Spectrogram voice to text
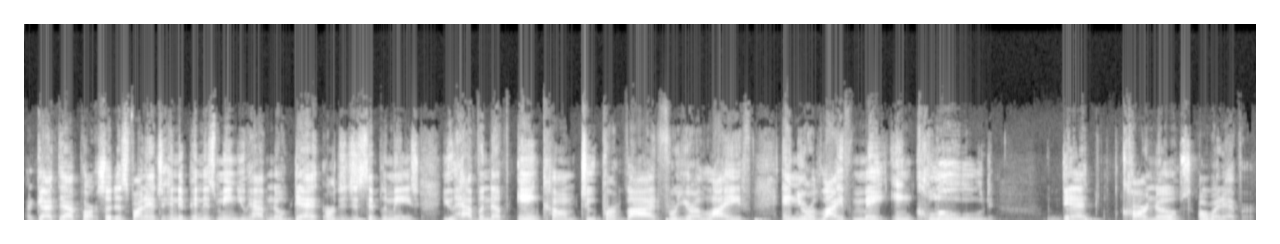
I got that part. So does financial independence mean you have no debt, or does it just simply means you have enough income to provide for your life, and your life may include debt, car notes, or whatever.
